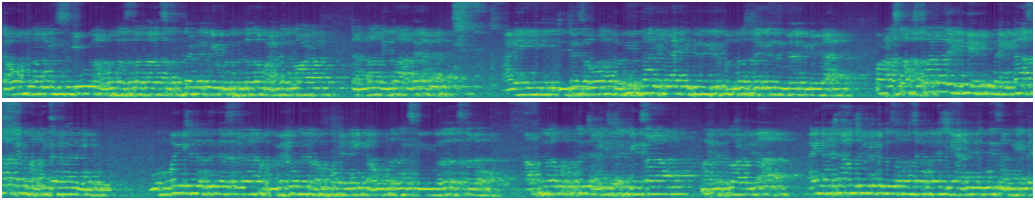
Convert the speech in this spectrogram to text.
टाऊन प्लॅनिंग स्कीम राबवत असताना सत्तर टक्के पर्यंतचा फायनल प्लॉट त्यांना देता आलेला आहे. आणि जिथे सर्वात कमी दिला गेला आहे तिथे देखील पन्नास टक्के दिला गेलेला आहे. पण असं असताना देखील नैनासारख्या प्राधिकरणाने मुंबईच्या नजीक असलेल्या पनवेलमध्ये प्रामुख्याने टाऊन प्लॅनिंग स्कीम करत असताना आपल्याला फक्त चाळीस टक्केचा फायनल प्लॉट दिला. आणि त्याच्यावरच्या विविध समस्या मगाशी आणि त्यांनी सांगितले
